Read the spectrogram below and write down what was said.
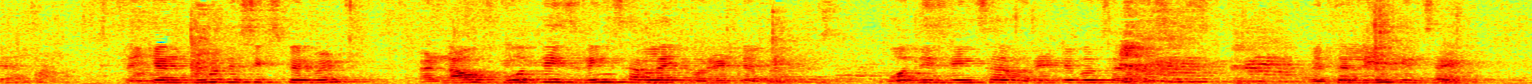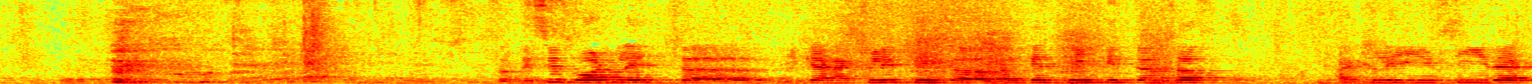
Yeah. So you can do this experiment and now both these rings are like orientable. Both these rings are orientable surfaces with a link inside. So this is what like uh, you can actually think, uh, one can think in terms of, actually you see that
